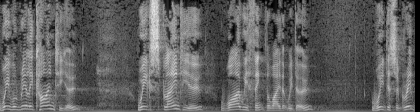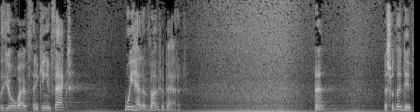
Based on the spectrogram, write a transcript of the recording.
We were really kind to you. We explained to you why we think the way that we do. We disagree with your way of thinking. In fact, we had a vote about it. Yeah? That's what they did.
